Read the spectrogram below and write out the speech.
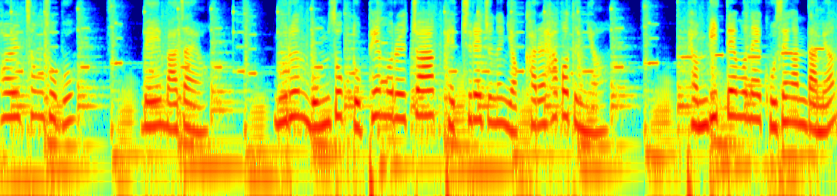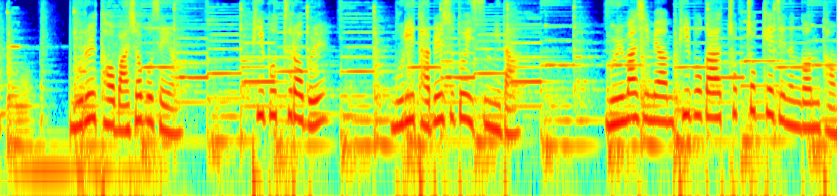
헐, 청소부? 네, 맞아요. 물은 몸속 노폐물을 쫙 배출해주는 역할을 하거든요. 변비 때문에 고생한다면 물을 더 마셔보세요. 피부 트러블? 물이 답일 수도 있습니다. 물 마시면 피부가 촉촉해지는 건 덤.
